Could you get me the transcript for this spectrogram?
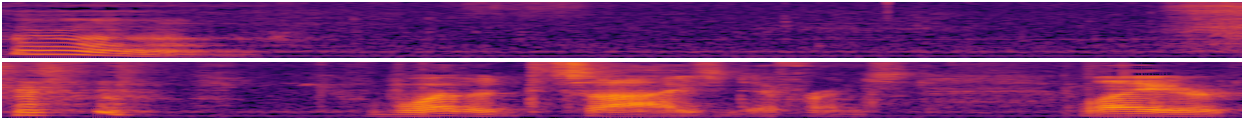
Hmm. what a size difference. Later.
